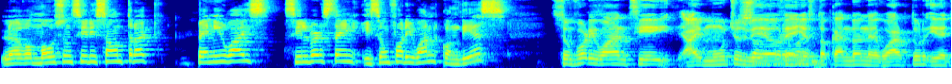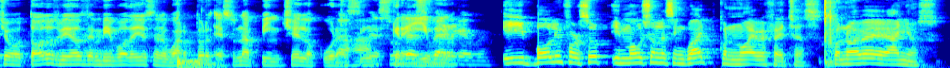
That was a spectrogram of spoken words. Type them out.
Luego, Motion City Soundtrack, Pennywise, Silverstein y Zoom 41 con 10. Sum 41, sí, hay muchos videos de 41. ellos tocando en el Warp Tour. Y de hecho, todos los videos de en vivo de ellos en el Warp Tour es una pinche locura. Ajá. Es Es un increíble. Y Bowling for Soup y Motionless in White con 9 fechas, con 9 años.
